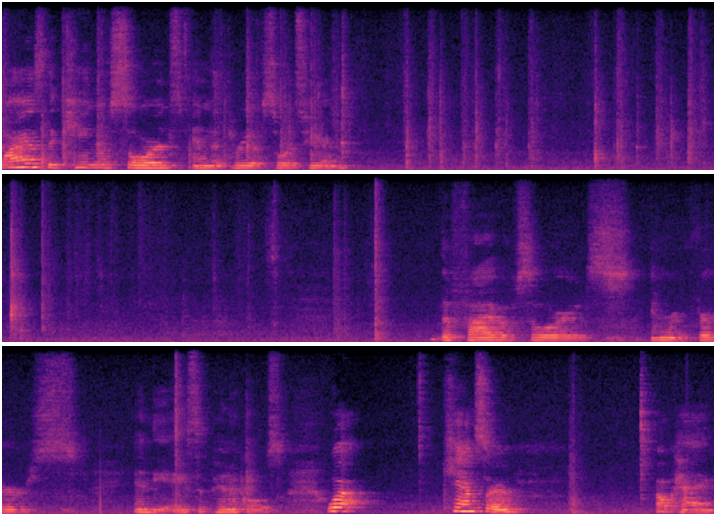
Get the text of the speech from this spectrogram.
Why is the King of Swords and the Three of Swords here? The Five of Swords in reverse and the Ace of Pentacles. Well, Cancer, okay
